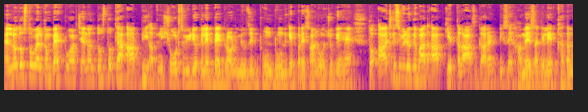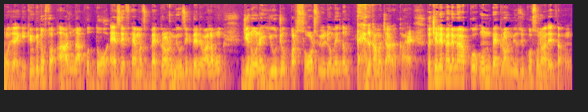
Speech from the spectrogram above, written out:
हेलो दोस्तों welcome back to our channel दोस्तों, क्या आप भी अपनी शॉर्ट्स वीडियो के लिए बैकग्राउंड म्यूज़िक ढूंढ ढूंढ के परेशान हो चुके हैं? तो आज की इस वीडियो के बाद आपकी तलाश गारंटी से हमेशा के लिए खत्म हो जाएगी। क्योंकि दोस्तों, आज मैं आपको दो ऐसे फ़ेमस बैकग्राउंड म्यूज़िक देने वाला हूँ, जिन्होंने यूट्यूब पर शॉर्ट्स वीडियो में एकदम तहलका मचा रखा है। तो चलिए पहले मैं आपको उन बैकग्राउंड म्यूज़िक को सुना देता हूँ।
